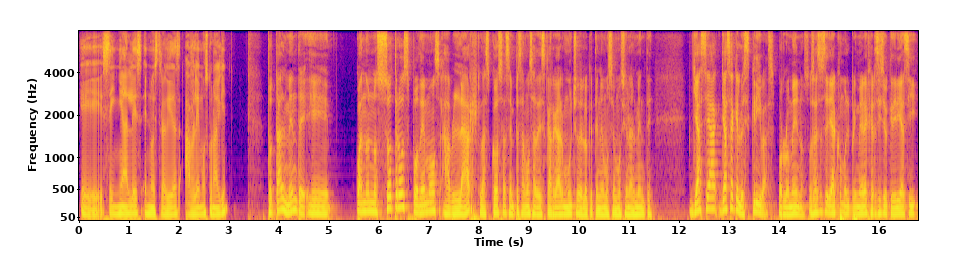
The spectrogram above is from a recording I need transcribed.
eh, señales en nuestras vidas, hablemos con alguien. Totalmente. Eh, cuando nosotros podemos hablar las cosas, empezamos a descargar mucho de lo que tenemos emocionalmente. Ya sea, ya sea que lo escribas, por lo menos. O sea, eso sería como el primer ejercicio que diría. Si,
